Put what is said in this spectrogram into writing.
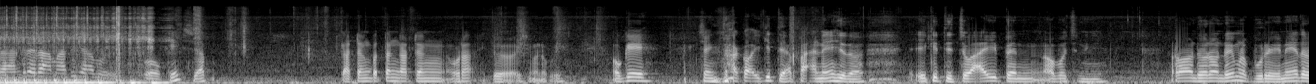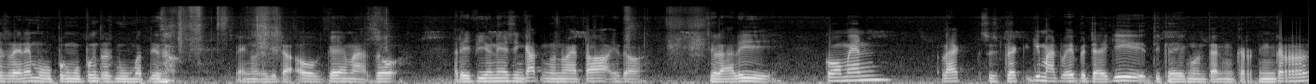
Dan tak mati ya, Bu. Oke, siap. Kadang peteng, kadang ora iku wis ngono kuwi. Oke, sing takok iki diapakne gitu. Iki dicuai ben apa jenenge? Rondo-rondoe mlebu rene terus rene mubeng-mubeng terus mumet gitu. Pengen kita. Oke, masuk. Reviewnya singkat ngono etok gitu. Jolali. Komen like subscribe iki mathuke beda iki digawe konten ker-ker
